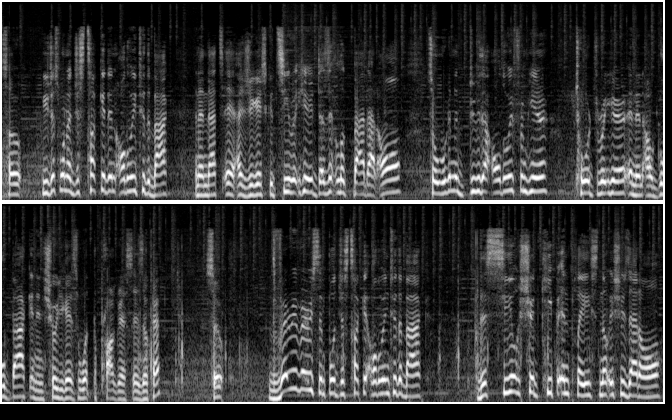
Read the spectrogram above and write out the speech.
So you just want to just tuck it in all the way to the back and then that's it. As you guys could see right here it doesn't look bad at all. So we're gonna do that all the way from here towards right here and then I'll go back and then show you guys what the progress is okay? So it's very very simple. Just tuck it all the way into the back. This seal should keep in place. No issues at all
